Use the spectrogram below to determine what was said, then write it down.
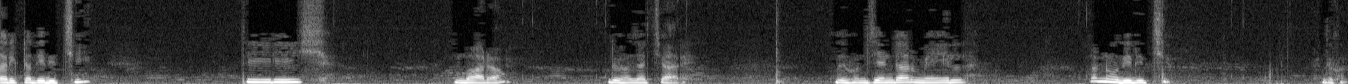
তারিখটা দিয়ে দিচ্ছি, তিরিশ বারো দু হাজার চারে। দেখুন জেন্ডার মেল নো দিয়ে দিচ্ছি। দেখুন,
